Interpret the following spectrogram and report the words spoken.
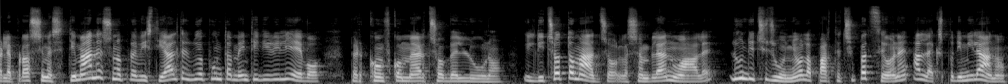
Per le prossime settimane sono previsti altri due appuntamenti di rilievo per Confcommercio Belluno. Il 18 maggio l'assemblea annuale, l'11 giugno la partecipazione all'Expo di Milano.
